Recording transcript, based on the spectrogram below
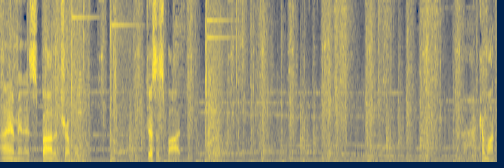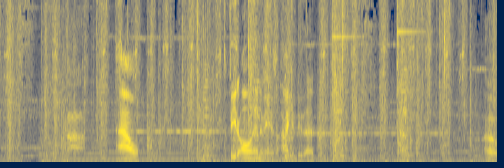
I am in a spot of trouble. Just a spot. Come on. Ow. Defeat all enemies. I can do that. Oh.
